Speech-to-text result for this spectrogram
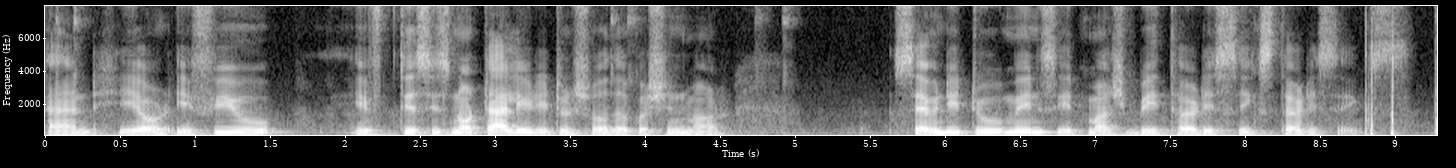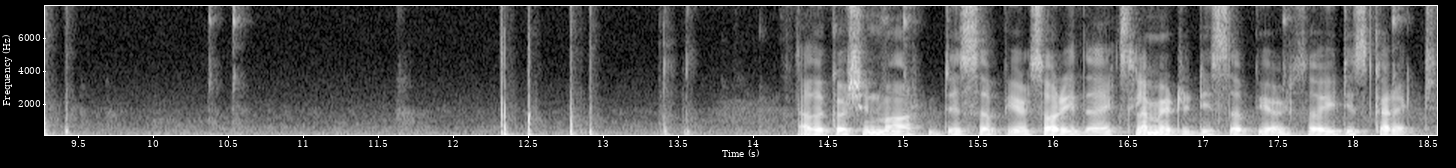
and here if you if this is not tallied it will show the question mark. 72 means it must be 36 36 now the question mark disappear sorry the exclamatory disappear so it is correct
